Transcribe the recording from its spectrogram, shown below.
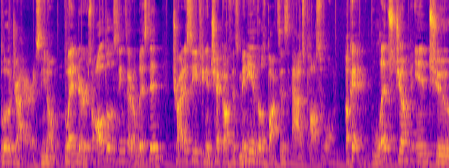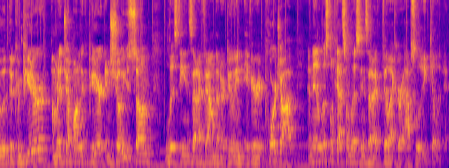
Blow dryers, you know, blenders, all those things that are listed, try to see if you can check off as many of those boxes as possible. Okay, let's jump into the computer. I'm gonna jump on the computer and show you some listings that I found that are doing a very poor job, and then let's look at some listings that I feel like are absolutely killing it.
